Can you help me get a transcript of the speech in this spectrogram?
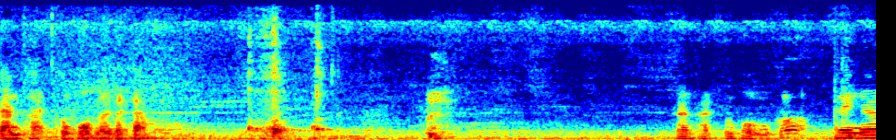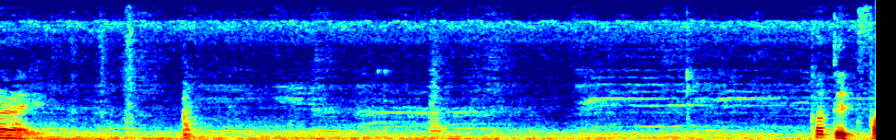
การผัดของผมแล้วนะครับ การผัดของผมก็ง่ายๆ ก็ติดไฟ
